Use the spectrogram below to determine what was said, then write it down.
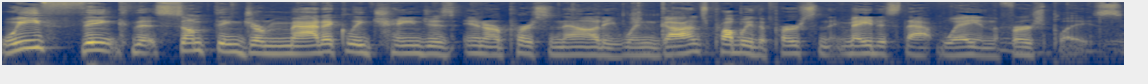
We think that something dramatically changes in our personality when God's probably the person that made us that way in the first place.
